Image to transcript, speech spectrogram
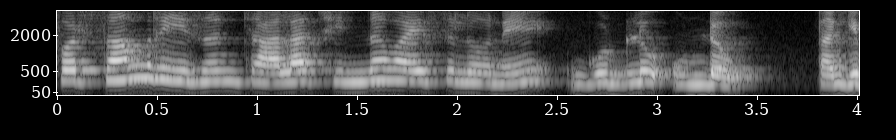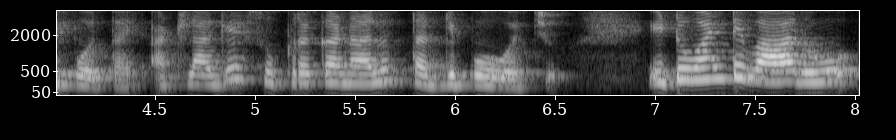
ఫర్ సమ్ రీజన్ చాలా చిన్న వయసులోనే గుడ్లు ఉండవు తగ్గిపోతాయి. అట్లాగే శుక్రకణాలు తగ్గిపోవచ్చు. ఇటువంటి వారు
